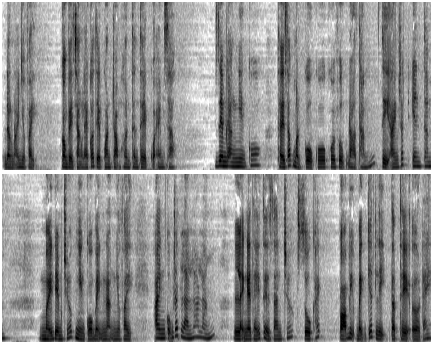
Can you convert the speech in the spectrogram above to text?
Đừng nói như vậy, công việc chẳng lẽ có thể quan trọng hơn thân thể của em sao? Diêm đang nhìn cô, thấy sắc mặt của cô khôi phục đỏ thắm thì anh rất yên tâm. Mấy đêm trước nhìn cô bệnh nặng như vậy, anh cũng rất là lo lắng. Lại nghe thấy thời gian trước du khách có bị bệnh kiết lỵ tập thể ở đây,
